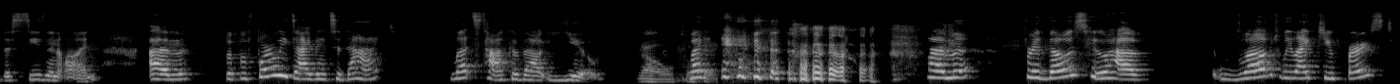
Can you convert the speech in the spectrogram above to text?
this season on. Um, but before we dive into that, let's talk about you. no. What? um, for those who have loved We Liked You First,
